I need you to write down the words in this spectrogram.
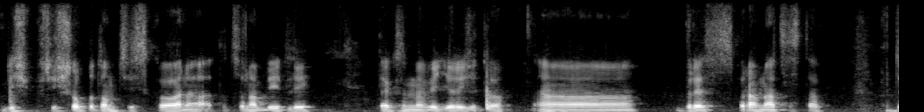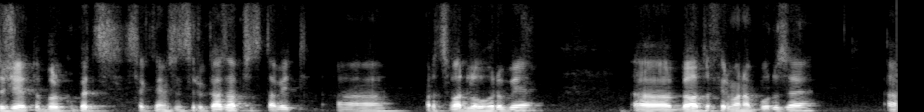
když přišlo potom Cisco a na to, co nabídli, tak jsme věděli, že to uh, bude správná cesta, protože to byl kupec, se kterým jsem si dokázal představit uh, pracovat dlouhodobě. Uh, byla to firma na burze uh,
